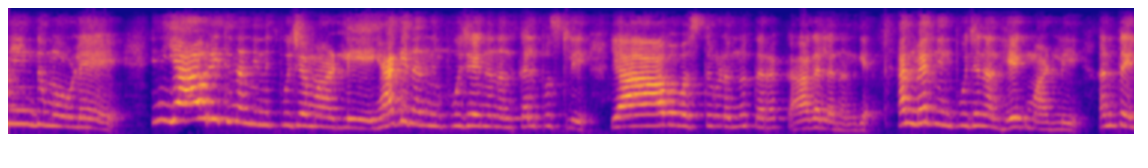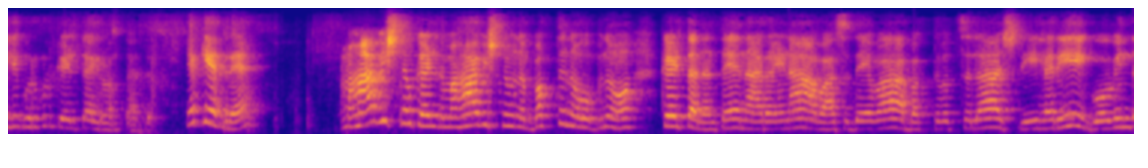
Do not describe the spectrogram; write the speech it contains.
ನೀಂದು ಮೂಳೆ. ಇನ್ನು ಯಾವ ರೀತಿ ನಾನು ನಿನಗೆ ಪೂಜೆ ಮಾಡಲಿ? ಹೇಗೆ ನಾನು ನಿನ್ನ ಪೂಜೆಯನ್ನು ನಾನು ಕಲ್ಪಿಸ್ಲಿ? ಯಾವ ವಸ್ತುಗಳನ್ನು ತರಕ್ಕಾಗಲ್ಲ ನನಗೆ. ಅಂದ್ಮೇಲೆ ನಿನ್ನ ಪೂಜೆ ನಾನು ಹೇಗೆ ಮಾಡಲಿ? ಅಂತ ಇಲ್ಲಿ ಗುರುಗಳು ಕೇಳ್ತಾ ಇರುವಂತಹದ್ದು. ಯಾಕೆ ಅಂದ್ರೆ ಮಹಾವಿಷ್ಣು ಕೇಳ್ದ ಮಹಾವಿಷ್ಣುವಿನ ಭಕ್ತನ ಒಬ್ನು ಕೇಳ್ತಾನಂತೆ, ನಾರಾಯಣ, ವಾಸುದೇವ, ಭಕ್ತವತ್ಸಲ, ಶ್ರೀಹರಿ, ಗೋವಿಂದ,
